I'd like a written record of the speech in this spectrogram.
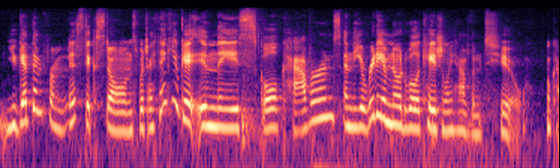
You get them from mystic stones, which I think you get in the skull caverns, and the iridium node will occasionally have them too. Okay.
